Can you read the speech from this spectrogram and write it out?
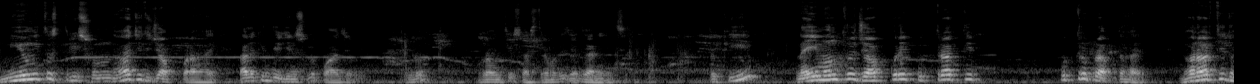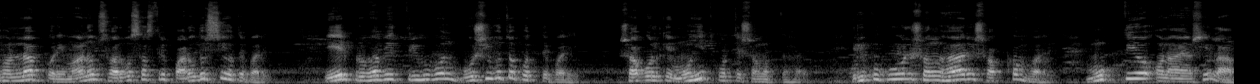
নিয়মিত স্ত্রী সন্ধ্যা যদি জপ করা হয়, তাহলে কিন্তু এই জিনিসগুলো পাওয়া যাবে। এগুলো গ্রন্থে, শাস্ত্রের মধ্যে যা জানিয়েছে। তো কি? না, এই মন্ত্র জপ করে পুত্রার্থী পুত্র প্রাপ্ত হয়। ধনার্থী ধন লাভ করে। মানব সর্বশাস্ত্রে পারদর্শী হতে পারে। এর প্রভাবে ত্রিভুবন বশীভূত করতে পারে। সকলকে মোহিত করতে সমর্থ হয়। রিপুকুল সংহারে সক্ষম হয়, মুক্তিও অনায়াসে লাভ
